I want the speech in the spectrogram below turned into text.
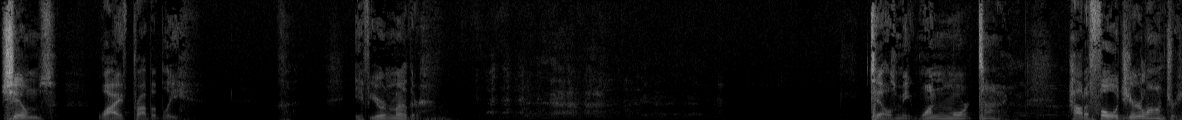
Shem's wife probably, if your mother tells me one more time how to fold your laundry.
